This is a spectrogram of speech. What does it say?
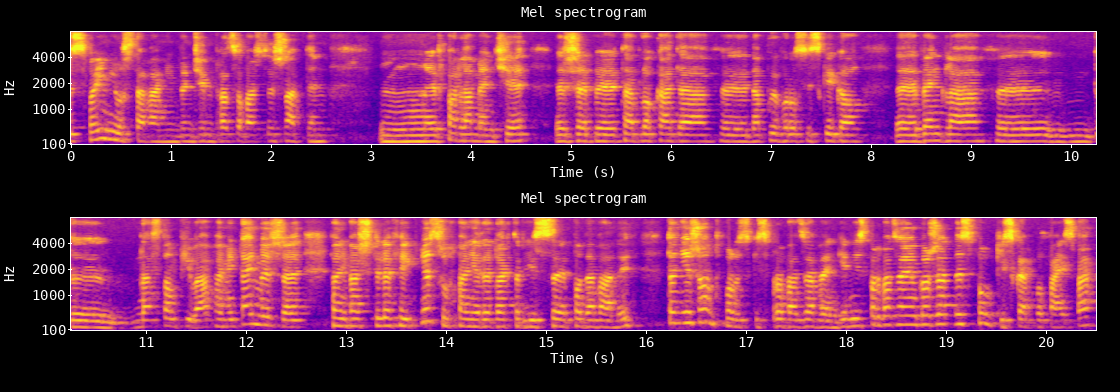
swoimi ustawami. Będziemy pracować też nad tym mm, w parlamencie, żeby ta blokada napływu rosyjskiego E, węgla e, nastąpiła. Pamiętajmy, że ponieważ tyle fake newsów, pani redaktor, jest podawanych, to nie rząd polski sprowadza węgiel, nie sprowadzają go żadne spółki Skarbu Państwa.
